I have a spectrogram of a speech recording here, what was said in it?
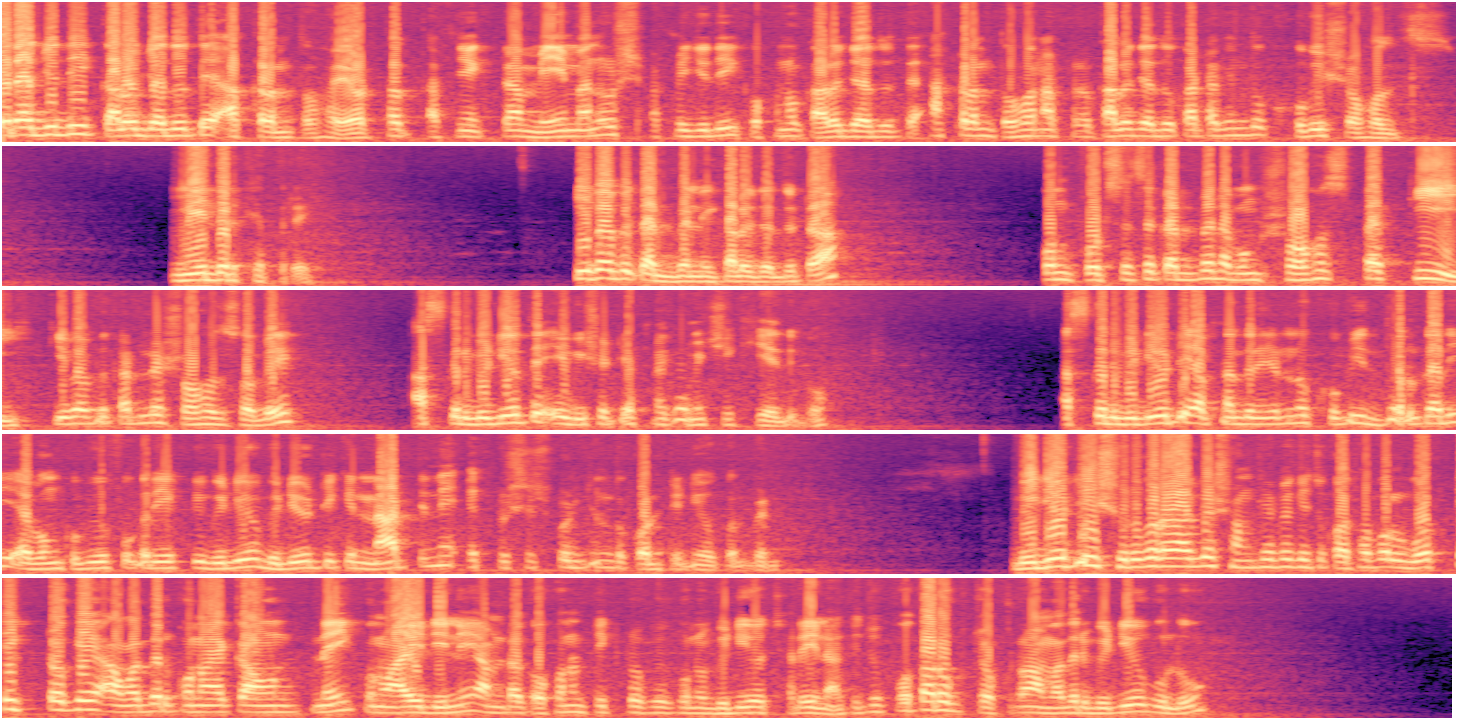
মেয়েরা যদি কালো জাদুতে আক্রান্ত হয়, অর্থাৎ আপনি একটা মেয়ে মানুষ, আপনি যদি কখনো কালো জাদুতে আক্রান্ত হন, আপনার কালো জাদু কাটা কিন্তু খুবই সহজ মেয়েদের ক্ষেত্রে। কীভাবে কাটবেন এই কালো জাদুটা? কোন প্রসেসে কাটবেন এবং সহজটা কি? কীভাবে কাটলে সহজ হবে? আজকের ভিডিওতে এই বিষয়টি আপনাকে আমি শিখিয়ে দিব। আজকের ভিডিওটি আপনাদের জন্য খুবই দরকারি এবং খুবই উপকারী একটি ভিডিও। ভিডিওটিকে না টেনে একটু শেষ পর্যন্ত কন্টিনিউ করবেন। ভিডিওটি শুরু করার আগে সংক্ষেপে কিছু কথা বলব। টিকটকে আমাদের কোনো অ্যাকাউন্ট নেই, কোনো আইডি নেই। আমরা কখনো টিকটকে কোনো ভিডিও ছাড়ি না। কিছু প্রতারক চক্র আমাদের ভিডিওগুলো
